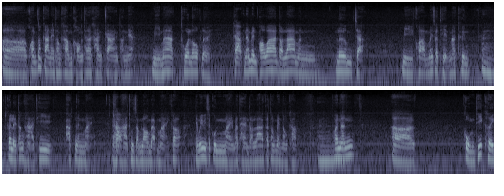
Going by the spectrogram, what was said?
เอ่อความต้องการในทองคำของธนาคารกลางตอนเนี้ยมีมากทั่วโลกเลยครับอันนั้นเป็นเพราะว่าดอลลาร์มันเริ่มจะมีความไม่เสถียรมากขึ้นอืมก็เลยต้องหาที่พักเงินใหม่นะคครัรับบหาทุนสำรองแบบใหม่ก็ยังไม่มีสกุลใหม่มาแทนดอลลาร์ก็ต้องเป็นทองคำอืมเพราะฉะนั้นเอ่อ กลุ่มที่เคย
